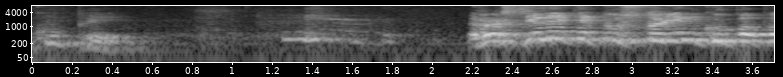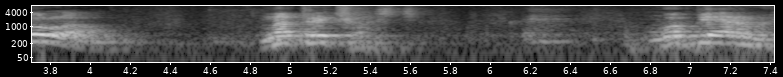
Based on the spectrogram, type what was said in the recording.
Купи. Розділити ту сторінку пополам на три часті. Во-первых,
